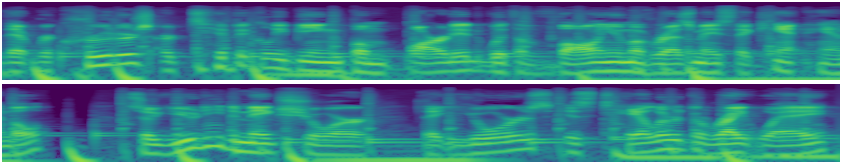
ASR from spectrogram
that recruiters are typically being bombarded with a volume of resumes they can't handle. So, you need to make sure that yours is tailored the right way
